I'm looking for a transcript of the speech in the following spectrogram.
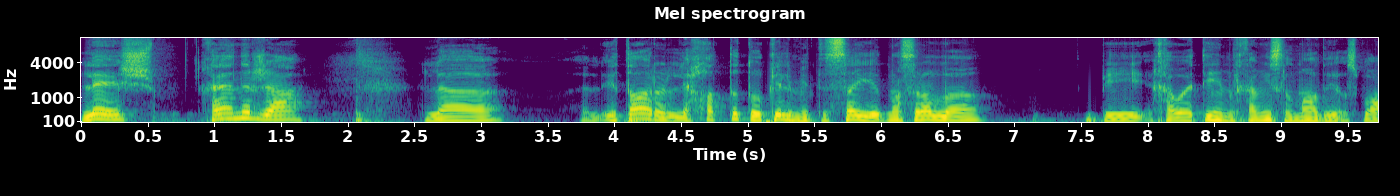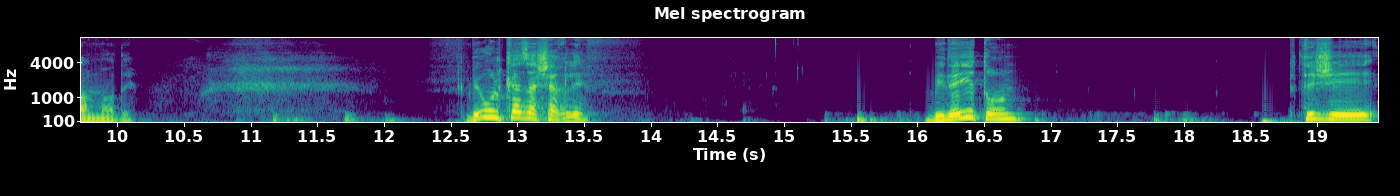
ليش؟ خلينا نرجع للإطار اللي حطته كلمة السيد نصر الله بخواتيم الخميس الماضي الأسبوع الماضي. بيقول كذا شغلة. بدايتهم بتجي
